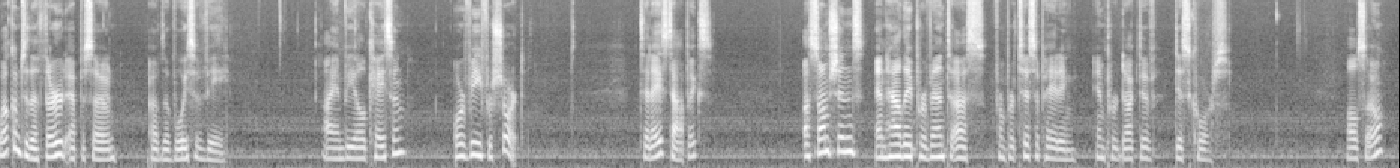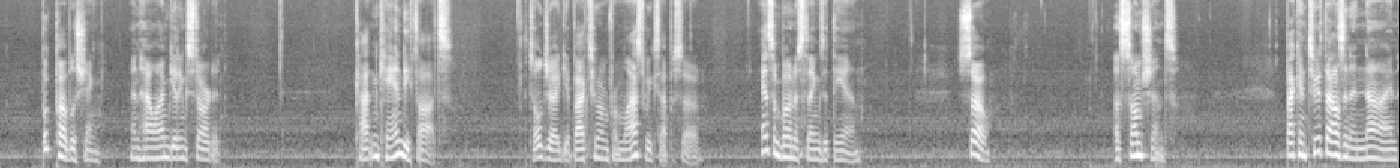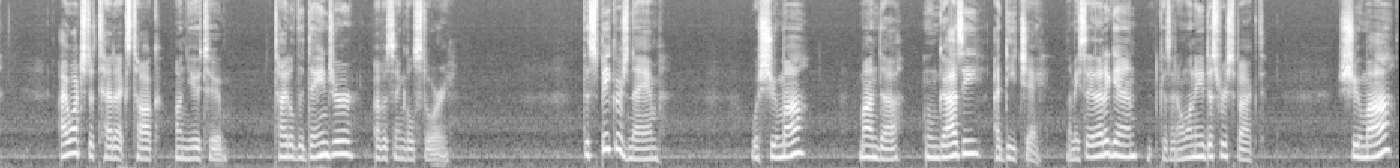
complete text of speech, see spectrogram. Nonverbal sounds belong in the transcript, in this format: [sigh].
Welcome to the third episode of The Voice of V. I am VL Kaysen, or V for short. Today's topics assumptions and how they prevent us from participating in productive discourse. Also, book publishing and how I'm getting started. Cotton candy thoughts. I told you I'd get back to them from last week's episode. And some bonus things at the end. So, assumptions. Back in 2009, I watched a TEDx talk on YouTube titled The Danger of a Single Story. The speaker's name was Shuma Manda Ungazi Adiche. Let me say that again because I don't want any disrespect. Shuma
